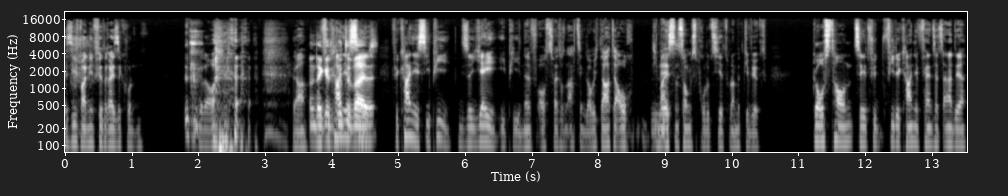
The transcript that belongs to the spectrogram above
Sieht man ihn für drei Sekunden. Genau. ja. Und der gibt gute äh, Vibes. Für Kanye's EP, diese Yay EP, ne, aus 2018, glaube ich, da hat er auch die nee. meisten Songs produziert oder mitgewirkt. Ghost Town zählt für viele Kanye-Fans als einer der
